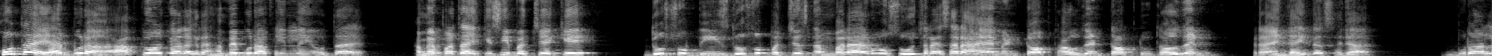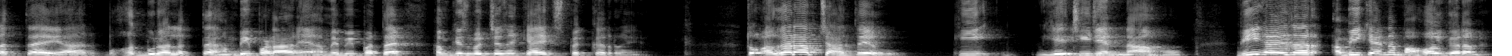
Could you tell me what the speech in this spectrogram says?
होता है यार बुरा। आपको क्या लग रहा है? हमें बुरा फील नहीं होता है। हमें पता है किसी बच्चे के 220 225 नंबर आए और वो सोच रहा है, sir I am in top thousand top two thousand rank I दस हज़ार. बुरा लगता है यार। बहुत बुरा लगता है। हम भी पढ़ा रहे हैं। हमें भी पता है हम किस बच्चे से क्या एक्सपेक्ट कर रहे हैं। तो अगर आप चाहते हो कि ये चीज़ें ना हो। वी गाइस आर अभी क्या है ना, माहौल गर्म है।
